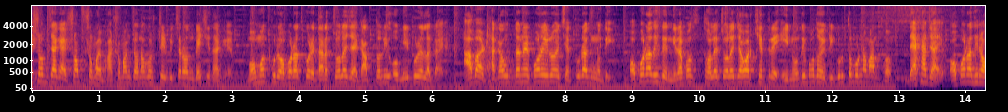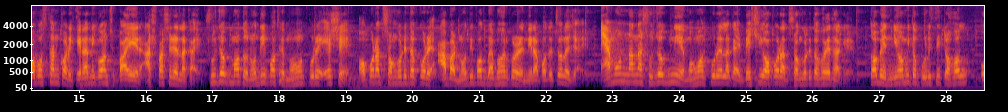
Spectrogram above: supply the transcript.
এসব জায়গায় সব সময় ভাসমান জনগোষ্ঠীর বিচরণ বেশি থাকে। মোহাম্মদপুরে অপরাধ করে তারা চলে যায় গাবতলী ও মিরপুর এলাকায়। আবার ঢাকা উদ্যানের পরেই রয়েছে তুরাগ নদী। অপরাধীদের নিরাপদ স্থলে চলে যাওয়ার ক্ষেত্রে এই নদীপথ একটি গুরুত্বপূর্ণ মাধ্যম। দেখা যায়, অপরাধীরা অবস্থান করে কেরানীগঞ্জ বা এর আশপাশের এলাকায়। সুযোগ মতো নদীপথে মোহাম্মদপুরে এসে অপরাধ সংগঠিত করে আবার নদীপথ ব্যবহার করে নিরাপদে চলে যায়। এমন নানা সুযোগ নিয়ে মোহাম্মদপুর এলাকায় বেশি অপরাধ সংগঠিত হয়ে থাকে। তবে নিয়মিত পুলিশি টহল ও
